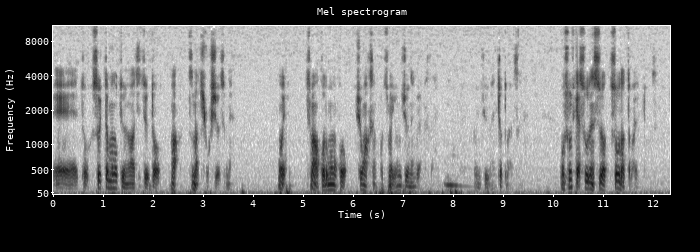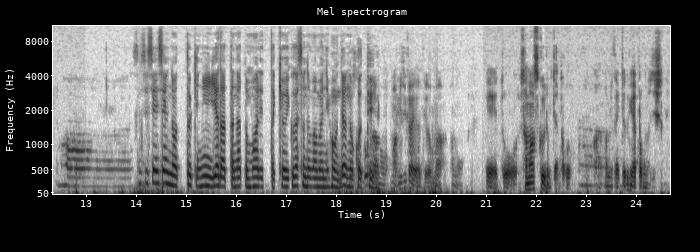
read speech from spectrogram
えっ、ー、と、そういったものっていうのは実を言うと、まあ、妻帰国しようですよね。もう、妻は子供の頃、小学生の頃、つまり40年ぐらいですかね。うん、40年ちょっと前ですかね。もうその時はそうそうそうだったわよって言うんです。そして先生の時に嫌だったなと思われた教育がそのまま日本では残っている。あの、まあ短いだけど、まあ、あの、えっ、ー、と、サマースクールみたいなところ、アメリカ行った時にやっぱ同じでしたね。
